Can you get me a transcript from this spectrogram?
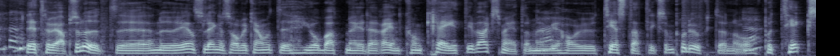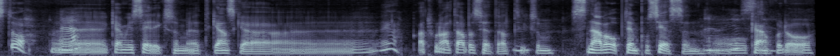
Det tror jag absolut. Eh, nu än så länge så har vi kanske inte jobbat med det rent konkret i verksamheten men ja. vi har ju testat liksom produkten och ja. på texter ja. kan vi se liksom ett ganska eh, ja, rationellt arbetssätt att mm. liksom snabba upp den processen ja, och kanske då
